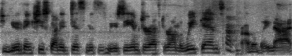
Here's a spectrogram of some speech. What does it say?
Do you think she's going to dismiss his museum director on the weekends? Probably not.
